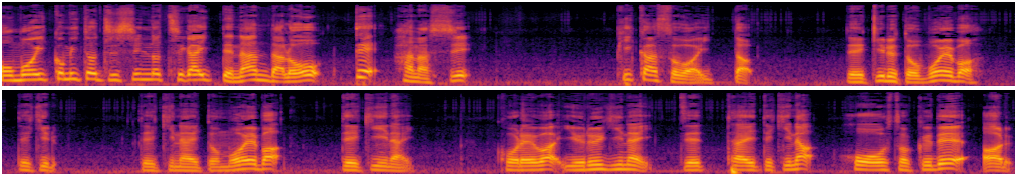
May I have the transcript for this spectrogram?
思い込みと自信の違いって何だろうって話。ピカソは言った。できると思えばできる。できないと思えばできない。これは揺るぎない絶対的な法則である。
